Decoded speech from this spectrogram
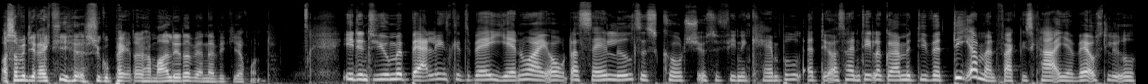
og så vil de rigtige øh, psykopater jo have meget lettere ved at navigere rundt. I et interview med Berlingske tilbage i januar i år, der sagde ledelsescoach Josefine Campbell, at det også har en del at gøre med de værdier, man faktisk har i erhvervslivet.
